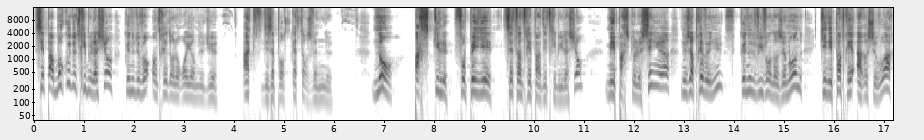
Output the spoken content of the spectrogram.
c'est par beaucoup de tribulations que nous devons entrer dans le royaume de Dieu. Acte des apôtres 14, 22. Non, parce qu'il faut payer cette entrée par des tribulations, mais parce que le Seigneur nous a prévenu que nous vivons dans un monde qui n'est pas prêt à recevoir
